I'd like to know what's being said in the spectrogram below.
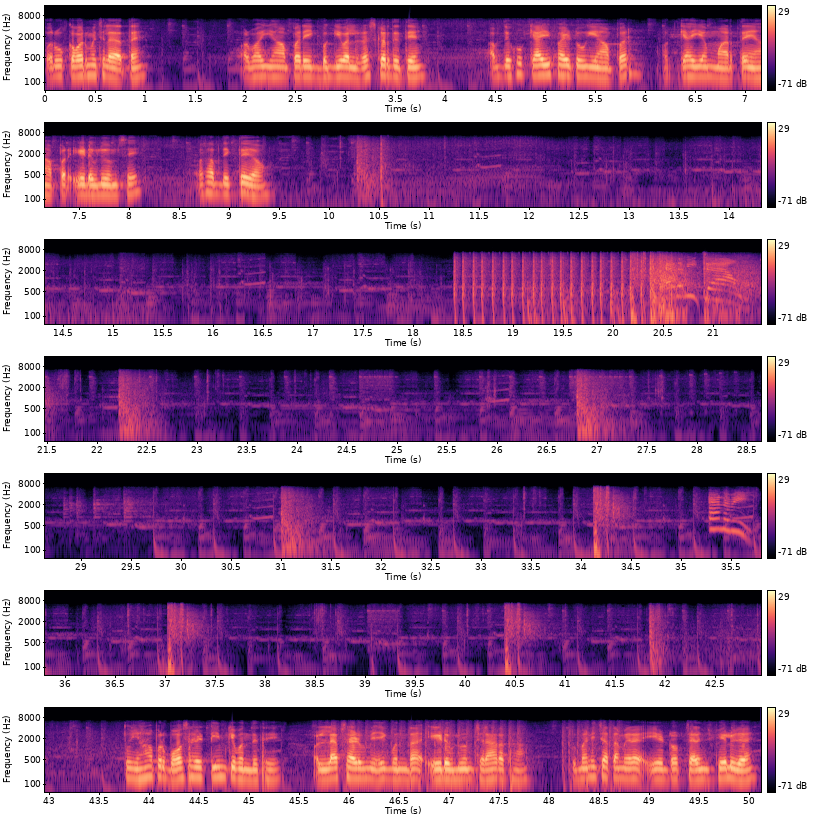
पर वो कवर में चला जाता है। और भाई यहाँ पर एक बग्गी वाले रश कर देते हैं। अब देखो क्या ही फाइट होगी यहाँ पर और क्या ही हम मारते हैं यहाँ पर AWM से। बस आप देखते जाओ। Enemy. तो यहाँ पर बहुत सारे टीम के बंदे थे और लेफ़्ट साइड में एक बंदा ए चला रहा था। तो मैं नहीं चाहता मेरा एयर ड्रॉप चैलेंज फेल हो जाए।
